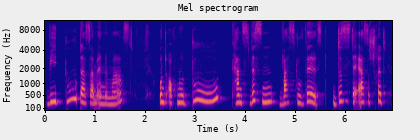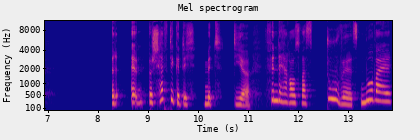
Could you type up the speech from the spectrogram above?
wie du das am Ende machst. Und auch nur du kannst wissen, was du willst. Und das ist der erste Schritt äh, beschäftige dich mit dir. Finde heraus, was du willst. Nur weil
